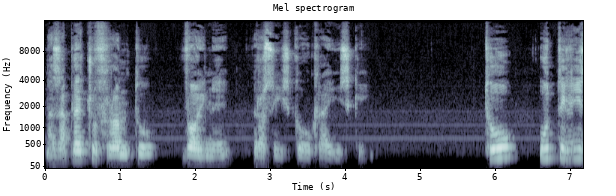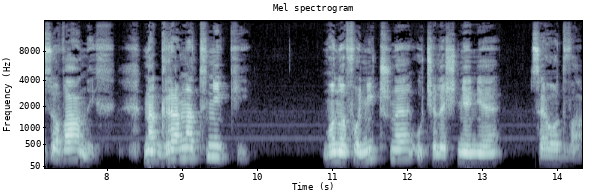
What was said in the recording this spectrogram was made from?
na zapleczu frontu wojny rosyjsko-ukraińskiej. Tu utylizowanych na granatniki monofoniczne ucieleśnienie CO2.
